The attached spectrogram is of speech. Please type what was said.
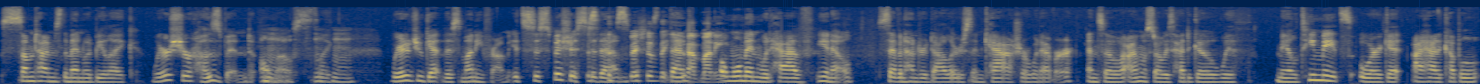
sometimes the men would be like, Where's your husband? Hmm. Almost mm-hmm. like, where did you get this money from? It's suspicious to them Suspicious that, that you have money. a woman would have, you know, $700 in cash or whatever. And so I almost always had to go with male teammates or get I had a couple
